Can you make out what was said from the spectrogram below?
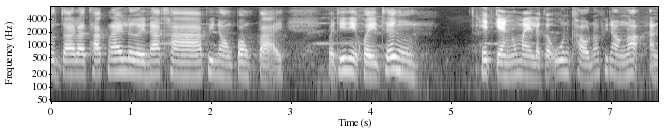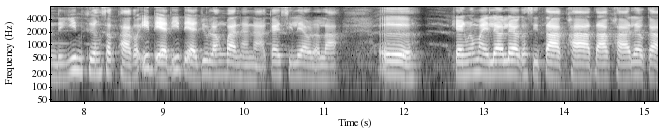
สนใจละทักได้เลยนะคะ พี่น้องปองปายไปที่นี่ข่อยถึงเฮ็ดแกงน้องใหม่แล้วก็อุ่นเขาเนาะพี่น้องเนาะอันได้ยินเครื่องซักผ้าก็อิดแอดอิดแอดอยู่หลังบ้านหนน่ะใกล้สิแล้วแล้วละเออ แกงน้องใหม่แล้วแล้วก็สิตากผ้าตากผ้าแล้วก็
